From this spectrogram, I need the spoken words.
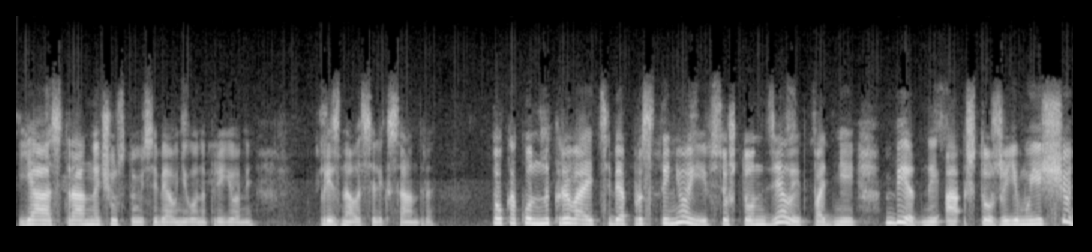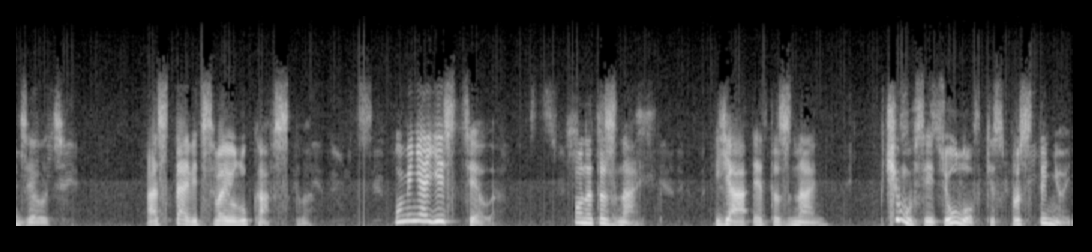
«Я странно чувствую себя у него на приеме», — призналась Александра. То, как он накрывает тебя простыней и все, что он делает под ней, бедный, а что же ему еще делать? Оставить свое лукавство. У меня есть тело. Он это знает. Я это знаю. К чему все эти уловки с простыней?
